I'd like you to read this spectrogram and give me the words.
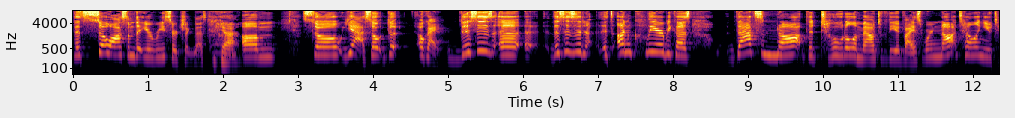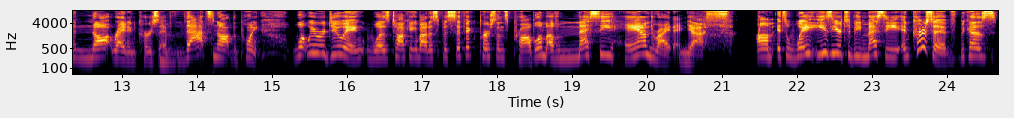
that's so awesome that you're researching this. yeah. Um. So yeah. So the okay. This is a. Uh, this is an. It's unclear because that's not the total amount of the advice. We're not telling you to not write in cursive. That's not the point. What we were doing was talking about a specific person's problem of messy handwriting. Yes. Um, it's way easier to be messy in cursive because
